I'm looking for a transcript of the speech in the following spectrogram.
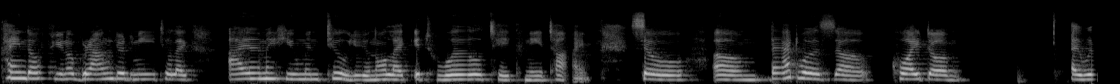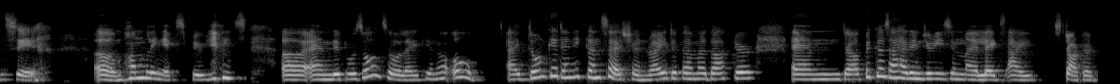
kind of you know grounded me to like i am a human too you know like it will take me time. So um that was uh, quite um i would say um, humbling experience. Uh, and it was also like, you know, oh, I don't get any concession, right? If I'm a doctor. And uh, because I had injuries in my legs, I started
